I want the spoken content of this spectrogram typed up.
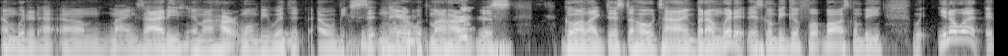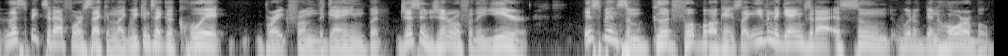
I'm with it. um, my anxiety and my heart won't be with it. I will be sitting here with my heart just going like this the whole time. But I'm with it. It's going to be good football. It's going to be. You know what? Let's speak to that for a second. Like we can take a quick break from the game, but just in general for the year, it's been some good football games. Like even the games that I assumed would have been horrible.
